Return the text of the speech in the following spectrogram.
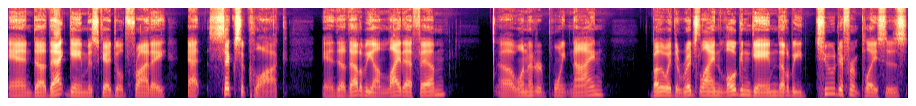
and uh, that game is scheduled Friday at six o'clock, and uh, that'll be on Light FM, uh, 100.9. By the way, the Ridgeline Logan game that'll be two different places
